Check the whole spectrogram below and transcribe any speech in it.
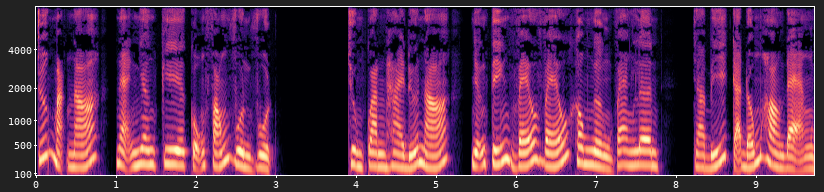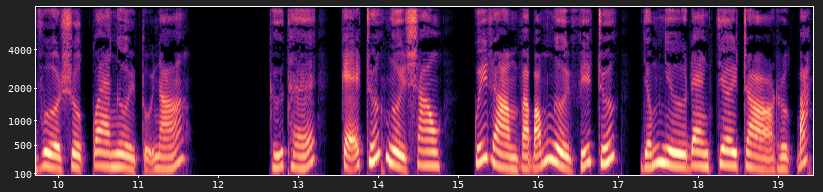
Trước mặt nó, nạn nhân kia cũng phóng vùn vụt. Chung quanh hai đứa nó, những tiếng véo véo không ngừng vang lên, cho biết cả đống hòn đạn vừa sượt qua người tụi nó. Cứ thế, kẻ trước người sau, quý ròm và bóng người phía trước giống như đang chơi trò rượt bắt,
